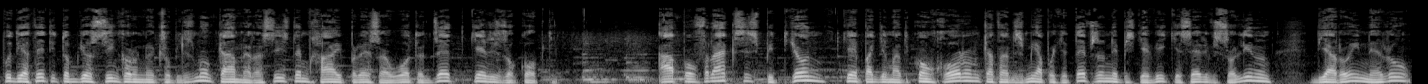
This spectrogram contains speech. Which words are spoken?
που διαθέτει τον πιο σύγχρονο εξοπλισμό κάμερα system, high pressure water jet και ριζοκόπτη. Από φράξεις σπιτιών και επαγγελματικών χώρων καθαρισμοί αποχετεύσεων, επισκευή και σέρβις σωλήνων διαρροή νερού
